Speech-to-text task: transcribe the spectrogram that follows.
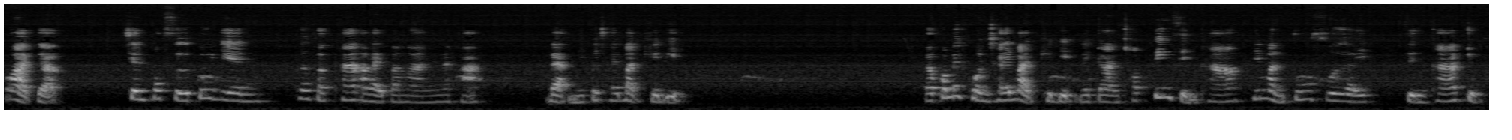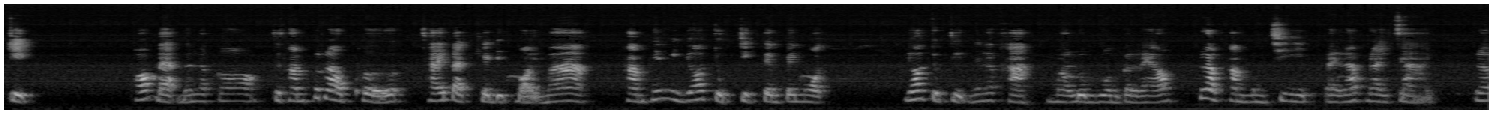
ก็อาจจะ เช่นพวกซื้อตู้เย็น เครื่องซักผ้าอะไรประมาณนี้นะคะ แบบนี้ก็ใช้บัตรเครดิต แล้วก็ไม่ควรใช้บัตรเครดิตในการช้อปปิ้งสินค้าที่มันฟุ่มเฟือย สินค้าจุกจิก เพราะแบบนั้นแล้วก็จะทำให้เราเผลอใช้บัตรเครดิตบ่อยมากทำให้มียอดจุกจิกเต็มไปหมด ยอดจุกจิกนี่แหละค่ะมารวมๆกันแล้วเราทำบัญชีรายรับรายจ่าย เรา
